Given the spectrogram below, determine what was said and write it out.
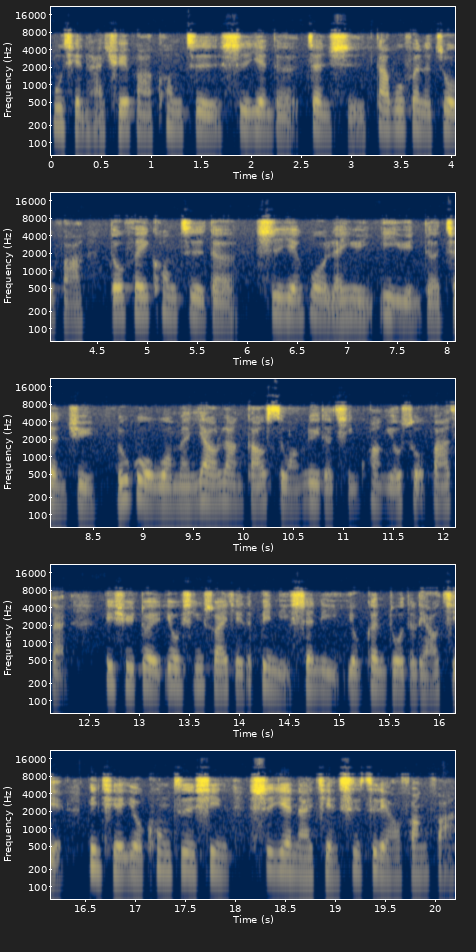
目前还缺乏控制试验的证实。大部分的做法都非控制的试验或人云亦云的证据。如果我们要让高死亡率的情况有所发展，必须对右心衰竭的病理生理有更多的了解，并且有控制性试验来检视治疗方法。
